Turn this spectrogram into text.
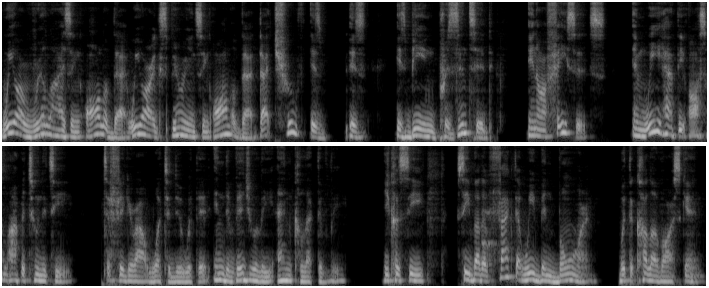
We are realizing all of that. We are experiencing all of that. That truth is, is, is being presented in our faces. And we have the awesome opportunity to figure out what to do with it individually and collectively. Because see, see, by the fact that we've been born with the color of our skin,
